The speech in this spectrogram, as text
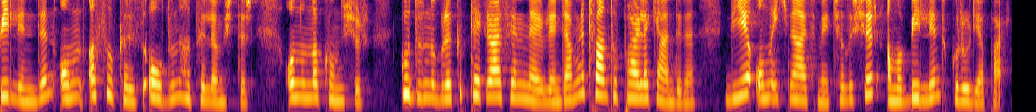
Billind'in onun asıl karısı olduğunu hatırlamıştır. Onunla konuşur. Gudrun'u bırakıp tekrar seninle evleneceğim. Lütfen toparla kendini diye onu ikna etmeye çalışır ama Billind gurur yapar.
